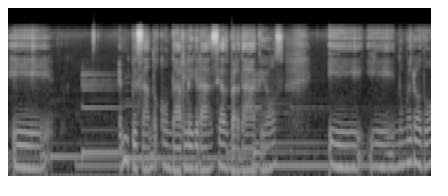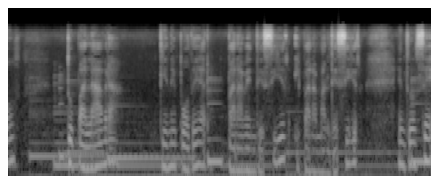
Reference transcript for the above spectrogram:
eh, empezando con darle gracias, ¿verdad? A Dios. Y, y número dos, tu palabra tiene poder para bendecir y para maldecir. Entonces,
